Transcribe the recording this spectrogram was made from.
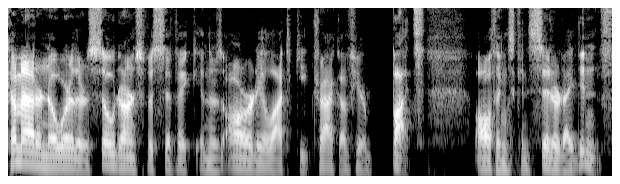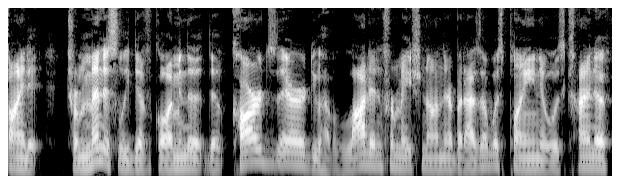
come out of nowhere. They're so darn specific, and there's already a lot to keep track of here. But all things considered, I didn't find it tremendously difficult. I mean, the, the cards there do have a lot of information on there, but as I was playing, it was kind of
